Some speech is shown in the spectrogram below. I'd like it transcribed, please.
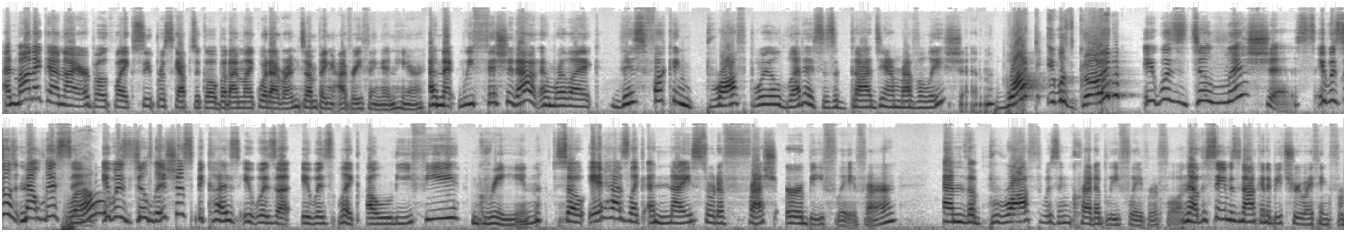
and monica and i are both like super skeptical but i'm like whatever i'm dumping everything in here and that we fish it out and we're like this fucking broth boiled lettuce is a goddamn revelation What? It was good? it was delicious. It was del- now listen. Well- it was delicious because it was a it was like a leafy green, so it has like a nice sort of fresh herby flavor, and the broth was incredibly flavorful. Now the same is not going to be true, I think, for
